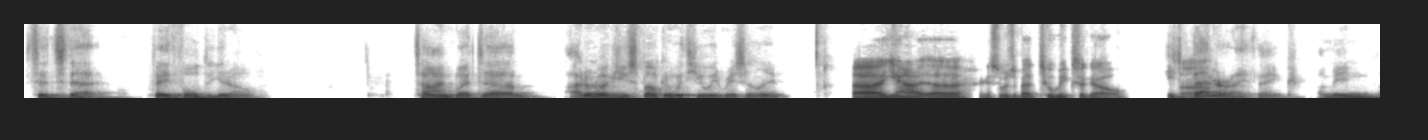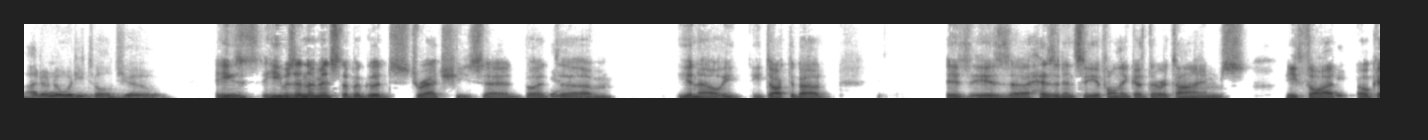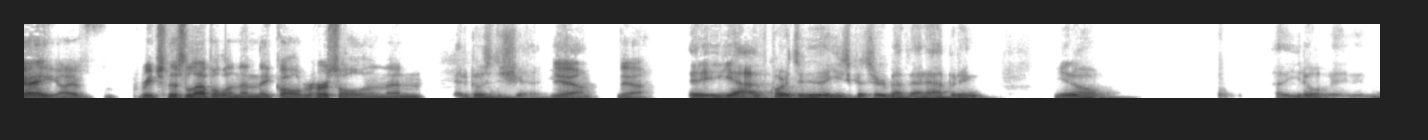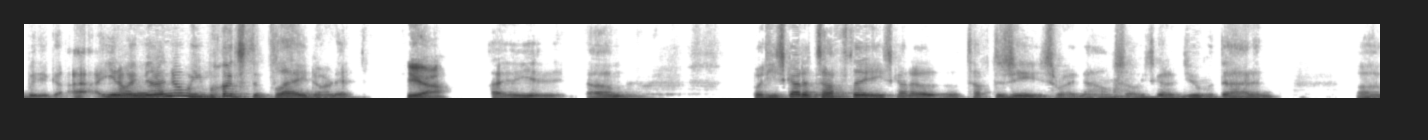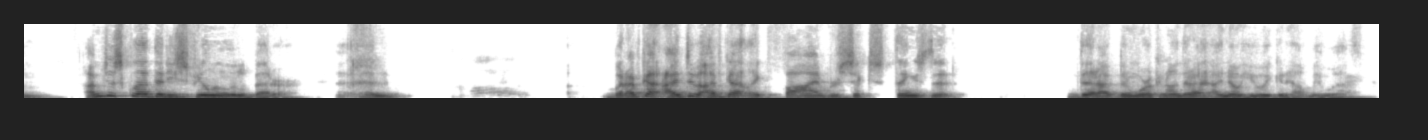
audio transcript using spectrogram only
since that faithful, you know, time. But um, I don't know. Have you spoken with Huey recently? Uh, yeah. Uh, I guess it was about two weeks ago. He's Uh, better, I think. I mean, I don't know what he told you. He's he was in the midst of a good stretch, he said, but Yeah. um, you know, he he talked about his his uh, hesitancy, if only because there were times he thought, okay, I've reached this level, and then they call rehearsal, and then it goes to shit. yeah, yeah, yeah, of course, he's concerned about that happening. You know, uh, you know, but I, you know, I mean, I know he wants to play. Darn it. yeah, I, um, but he's got a tough thing. He's got a, a tough disease right now, so he's got to deal with that. And um, I'm just glad that he's feeling a little better. And but I've got, I do, I've got like five or six things that that I've been working on that I, I know Huey can help me with.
